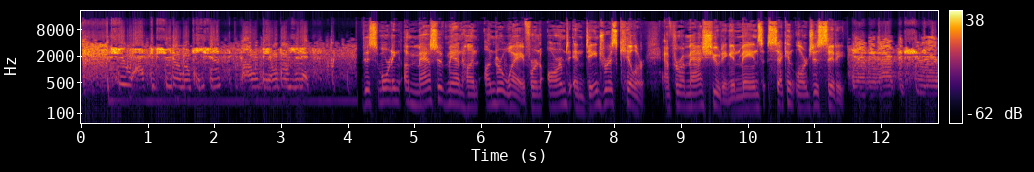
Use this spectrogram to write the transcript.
Two active shooter locations, all available units. This morning, a massive manhunt underway for an armed and dangerous killer after a mass shooting in Maine's second largest city. We have an active shooter.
